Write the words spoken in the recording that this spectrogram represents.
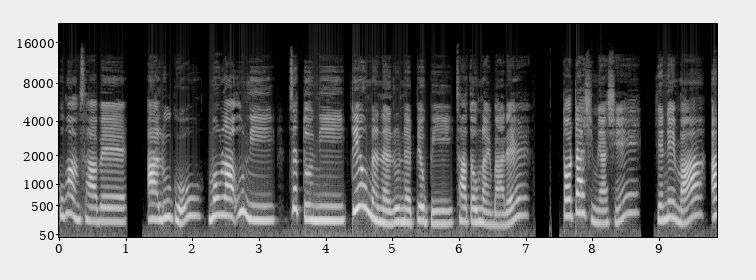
ကိုမှမစားပဲ အာလူးကို မုံလာဥနီစက်သွနီတရုတ်နန်နန်တို့နဲ့ပြုတ်ပြီးစားသုံးနိုင်ပါတယ်။တောတာရှင်များရှင်ယနေ့မှာအာ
